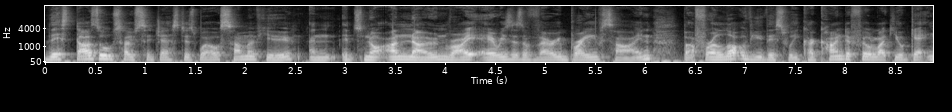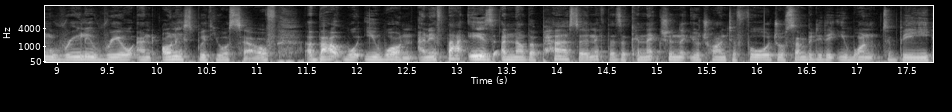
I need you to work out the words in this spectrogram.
This does also suggest as well, some of you, and it's not unknown, right? Aries is a very brave sign, but for a lot of you this week, I kind of feel like you're getting really real and honest with yourself about what you want. And if that is another person, if there's a connection that you're trying to forge, or somebody that you want to be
